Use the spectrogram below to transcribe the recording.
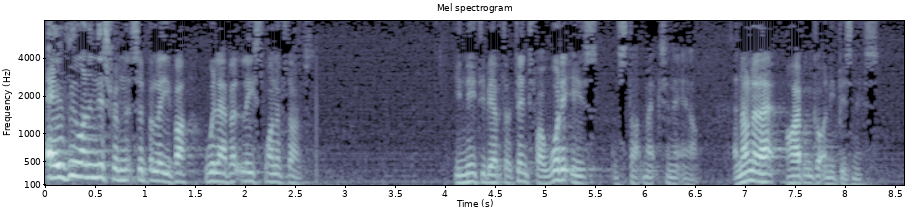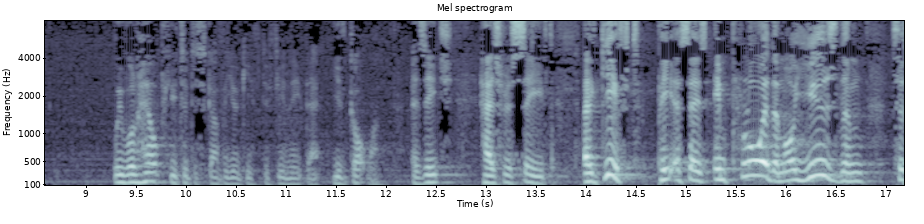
Everyone in this room that's a believer will have at least one of those. You need to be able to identify what it is and start maxing it out. And none of that, I haven't got any business. We will help you to discover your gift if you need that. You've got one as each has received. A gift, Peter says, employ them or use them to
